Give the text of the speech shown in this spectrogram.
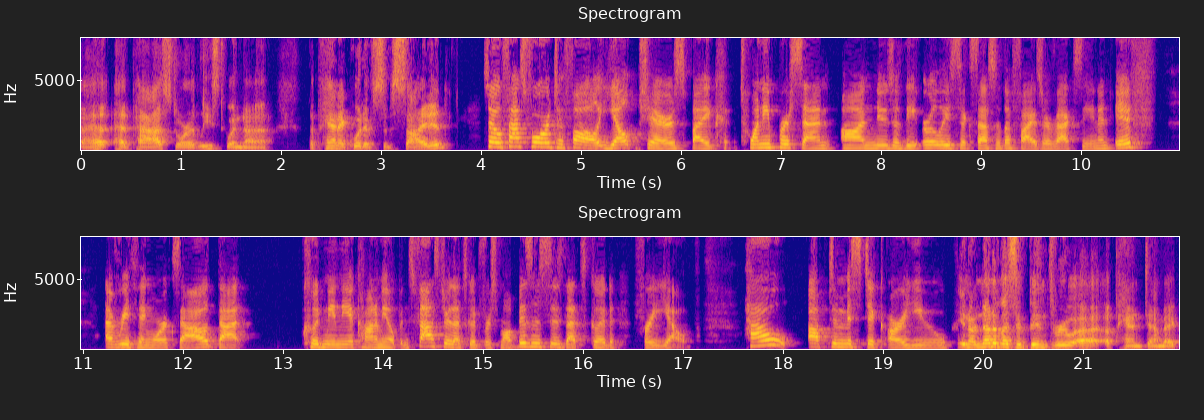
had passed, or at least when the, the panic would have subsided. So, fast forward to fall, Yelp shares spike 20% on news of the early success of the Pfizer vaccine. And if everything works out, that could mean the economy opens faster. That's good for small businesses. That's good for Yelp. How optimistic are you? You know, none of us have been through a, a pandemic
